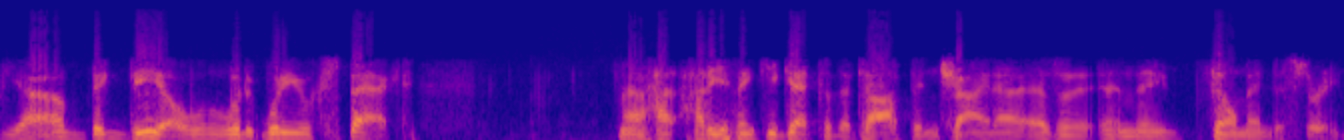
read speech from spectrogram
"Yeah, big deal. What, what do you expect? Uh, how, how do you think you get to the top in China as a, in the film industry?"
